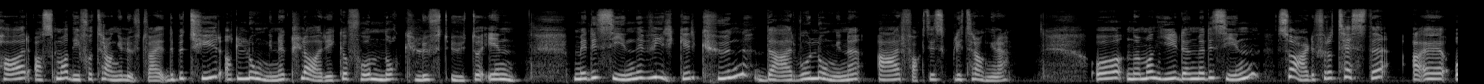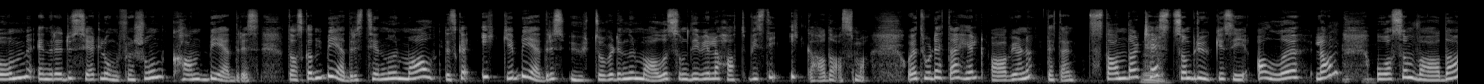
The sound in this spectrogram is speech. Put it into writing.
har astma, de får trange luftvei. Det betyr at lungene klarer ikke å få nok luft ut og inn. Medisinene virker kun der hvor lungene er faktisk blitt trangere. Og når man gir den medisinen, så er det for å teste om en redusert lungefunksjon kan bedres. Da skal den bedres til normal. Det skal ikke bedres utover det normale som de ville hatt hvis de ikke hadde astma. Og jeg tror dette er helt avgjørende. Dette er en standardtest som brukes i alle land, og som WADA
